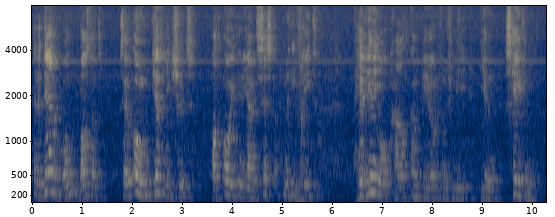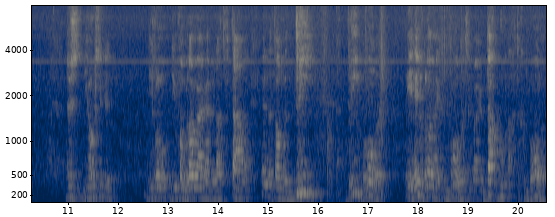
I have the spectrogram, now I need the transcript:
En de derde bron was dat zijn oom Jeff Lipschutz had ooit in de jaren 60 met Ivriet herinneringen opgehaald aan de periode van de familie hier in Scheveningen. Dus die hoofdstukken die van, die van belang waren hebben laten vertalen. En dat hadden we drie, drie bronnen drie hele belangrijke bronnen, zeg maar dagboekachtige bronnen,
